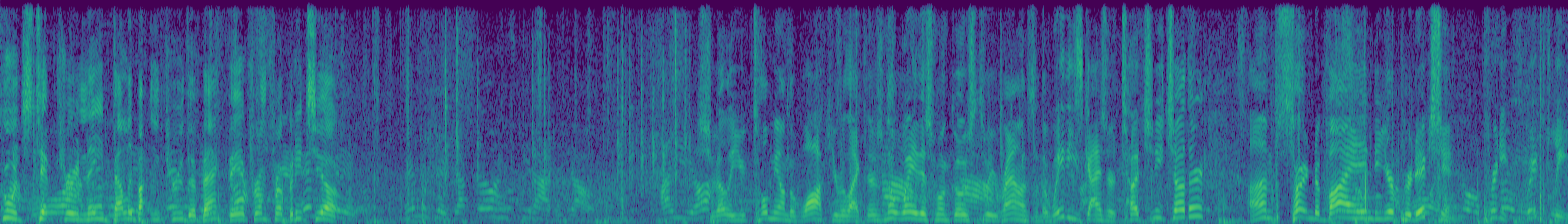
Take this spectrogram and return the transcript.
Good step through knee, belly button through the back there from Fabricio. Schiavello, you told me on the walk, you were like, there's no way this one goes three rounds. And the way these guys are touching each other, I'm starting to buy into your prediction pretty quickly.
